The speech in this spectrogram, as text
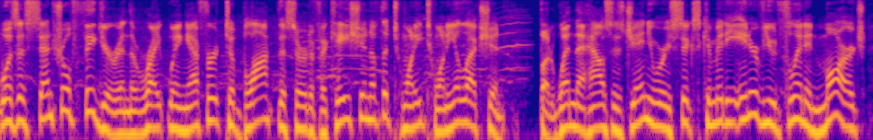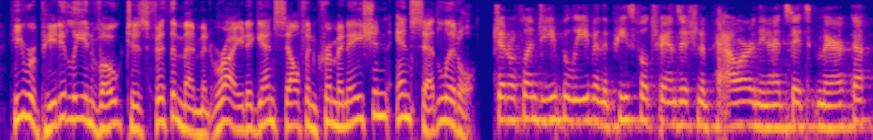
was a central figure in the right wing effort to block the certification of the 2020 election. But when the House's January 6 committee interviewed Flynn in March, he repeatedly invoked his Fifth Amendment right against self incrimination and said little. General Flynn, do you believe in the peaceful transition of power in the United States of America?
